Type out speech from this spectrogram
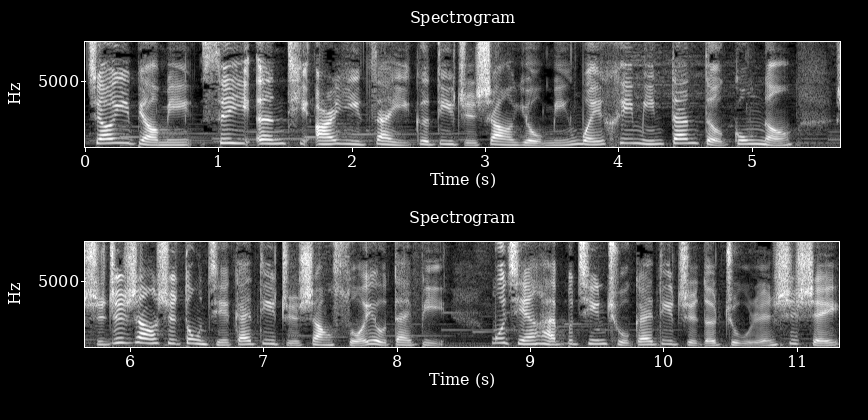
交易表明，CENTRE 在一个地址上有名为“黑名单”的功能，实质上是冻结该地址上所有代币。目前还不清楚该地址的主人是谁。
